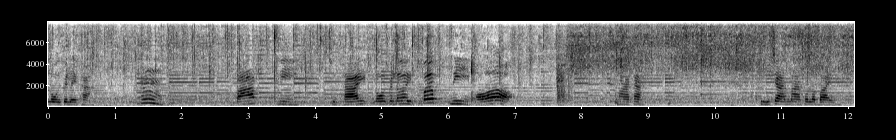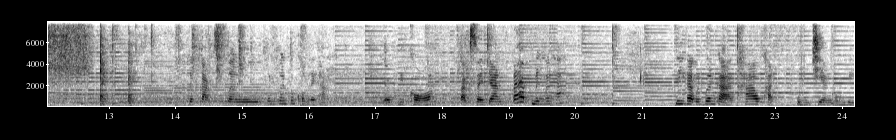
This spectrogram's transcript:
โรยไปเลยค่ะ อืมปั๊บนี่ สุดท้ายโรยไปเลยปุ๊บนี่พอ มาค่ะ ถือจานมาคนละใบ จะตักเสิร์ฟเพื่อนๆทุกคนเลยค่ะ เดี๋ยวบิขอตักใส่จานแป๊บหนึ่งนะคะ นี่ค่ะเพื่อนๆค่ะข้าวผัดกุนเชียงของบี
